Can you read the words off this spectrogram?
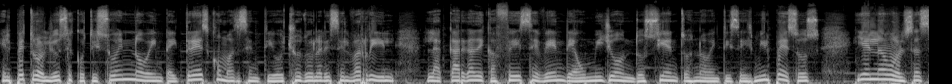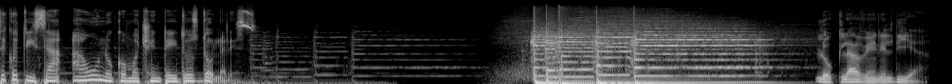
El petróleo se cotizó en 93,68 dólares el barril. La carga de café se vende a 1.296.000 pesos y en la bolsa se cotiza a 1,82 dólares. Lo clave en el día.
